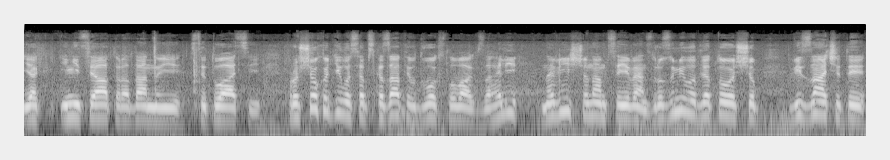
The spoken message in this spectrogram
як ініціатора даної ситуації. Про що хотілося б сказати в двох словах? Взагалі, навіщо нам цей івент? Зрозуміло, для того, щоб відзначити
